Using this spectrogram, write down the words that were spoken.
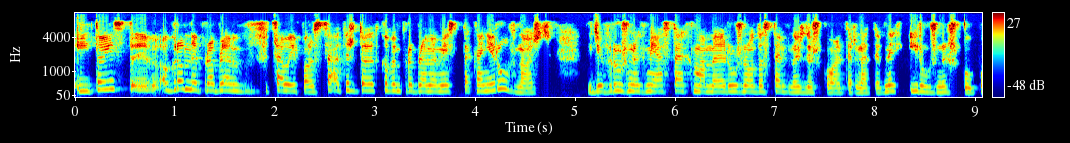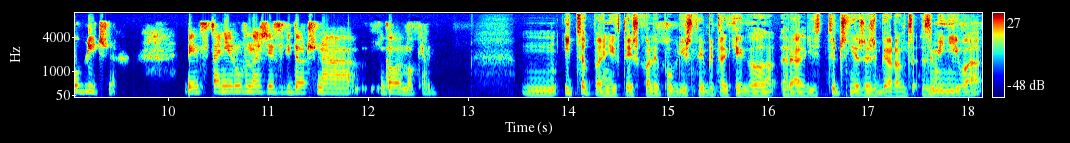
I to jest y, ogromny problem w całej Polsce, a też dodatkowym problemem jest taka nierówność, gdzie w różnych miastach mamy różną dostępność do szkół alternatywnych i różnych szkół publicznych. Więc ta nierówność jest widoczna gołym okiem. Mm, I co pani w tej szkole publicznej by takiego realistycznie rzecz biorąc zmieniła?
